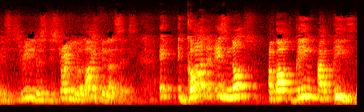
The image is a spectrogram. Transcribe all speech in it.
it's really just destroying your life in that sense. It, it, God is not about being appeased.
